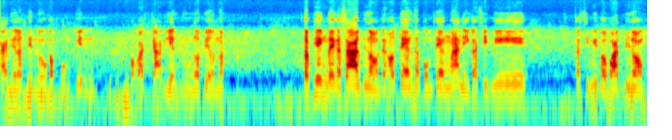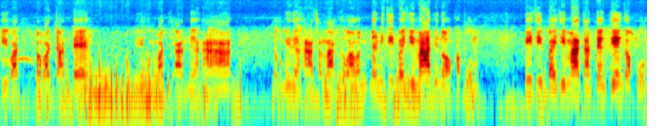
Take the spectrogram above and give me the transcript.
อันนี้รักแต่หนูครับผมเป็นประวัติการเลี้ยงหนูเนาะพี่น้องเนาะแต่เพียงใดก็ทราพี่น้องแต่เขาแต่งถ้าผมแต่งมานี่ก็สิมีก็สิมีประวัติพี่น้องประวัติประวัติการแต่งมีประวัติการเนื้อหาแล้วก็มีเนื้อหาสาระคือว่ามันมันมีที่ไปที่มาพี่น้องครับผม มีที่ไปที่มาการแต่งเพลงครับผม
